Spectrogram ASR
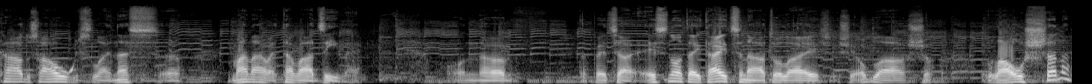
kādus augļus lai nes uh, manā vai tavā dzīvē. Un, uh, tāpēc jā, es noteikti aicinātu, lai šī oblāšu laušana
